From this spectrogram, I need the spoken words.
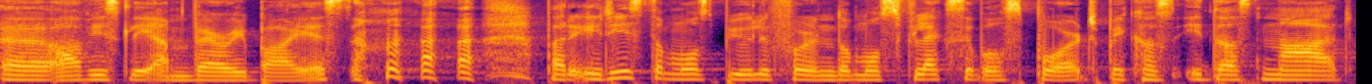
Uh, obviously, I'm very biased, but it is the most beautiful and the most flexible sport because it does not,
